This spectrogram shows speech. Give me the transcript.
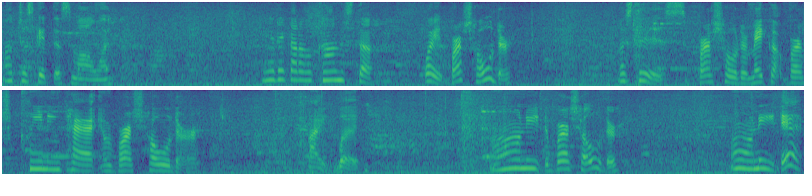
I'll just get the small one. Yeah, they got all kind of stuff. Wait, brush holder. What's this? Brush holder, makeup brush, cleaning pad, and brush holder. Like what? I don't need the brush holder. I don't need that.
